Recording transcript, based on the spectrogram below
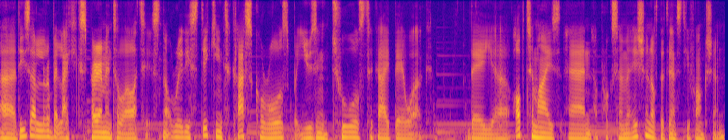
Uh, these are a little bit like experimental artists, not really sticking to classical rules but using tools to guide their work. They uh, optimize an approximation of the density function,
